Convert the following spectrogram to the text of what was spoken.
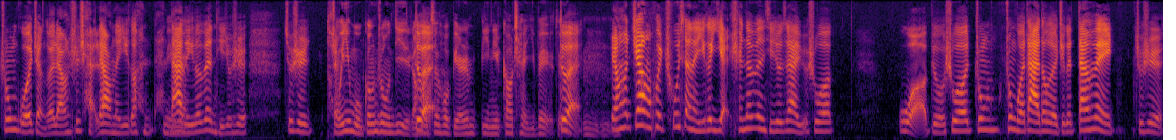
中国整个粮食产量的一个很很大的一个问题，就是就是同一亩耕种地，然后最后别人比你高产一倍，对然后这样会出现的一个衍生的问题就在于说，我比如说中中国大豆的这个单位就是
